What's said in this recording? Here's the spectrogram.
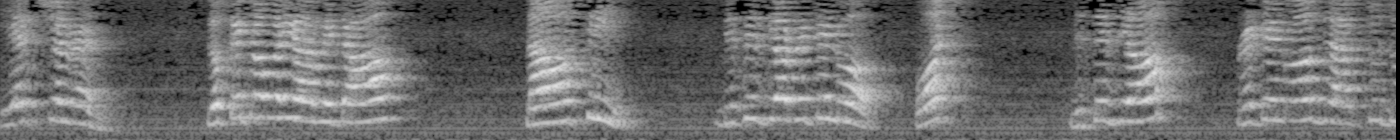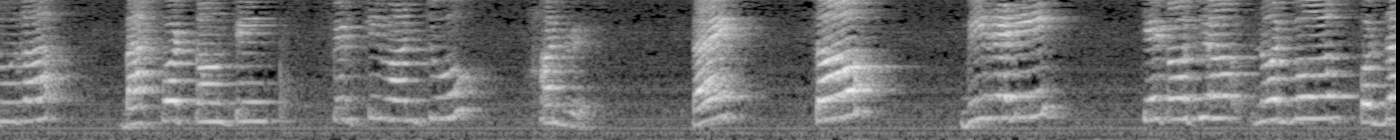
Yes, children. Look it Now see, this is your written work. What? This is your written work. You have to do the backward counting 51 to 100. Right? So, be ready. Take out your notebook, put the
